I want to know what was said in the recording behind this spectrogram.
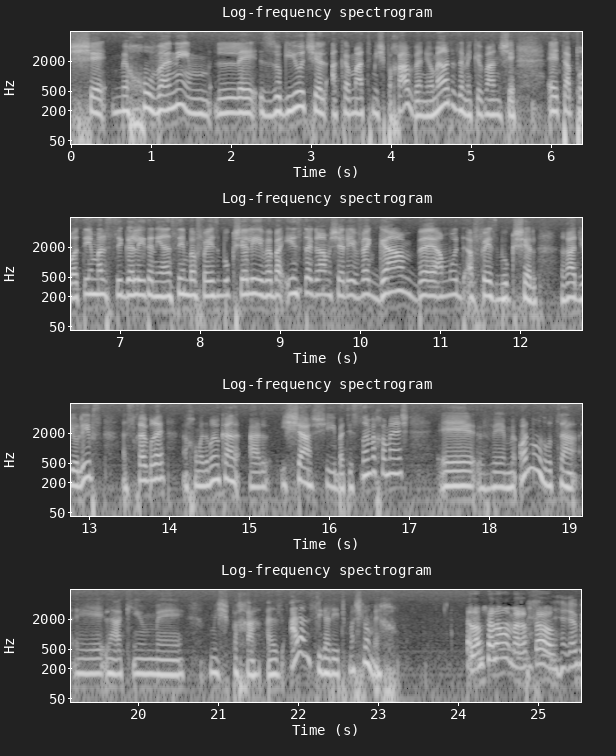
שמכוונים לזוגיות של הקמת משפחה, ואני אומרת את זה מכיוון שאת הפרטים על סיגלית אני אשים בפייסבוק שלי ובאינסטגרם שלי וגם בעמוד הפייסבוק של רדיו ליפס. אז חבר'ה, אנחנו מדברים כאן על אישה שהיא בת 25 אה, ומאוד מאוד רוצה אה, להקים אה, משפחה. אז אהלן סיגלית, מה שלומך? שלום שלום, ערב טוב. ערב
